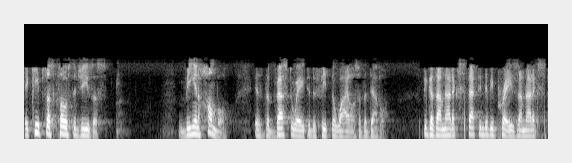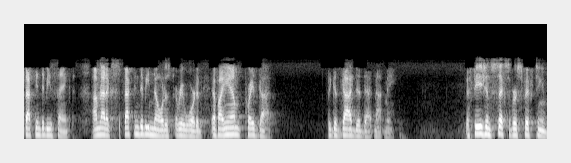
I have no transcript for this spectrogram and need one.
It keeps us close to Jesus. Being humble is the best way to defeat the wiles of the devil. Because I'm not expecting to be praised. I'm not expecting to be thanked. I'm not expecting to be noticed or rewarded. If I am, praise God. Because God did that, not me. Ephesians 6, verse 15.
